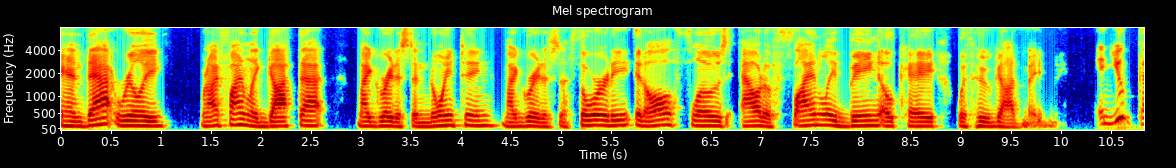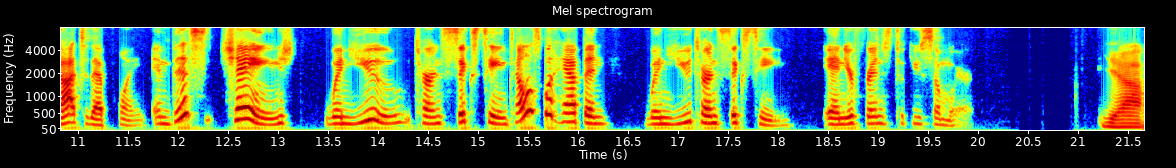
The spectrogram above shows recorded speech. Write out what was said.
and that really when i finally got that my greatest anointing, my greatest authority. It all flows out of finally being okay with who God made me. And you got to that point. And this changed when you turned 16. Tell us what happened when you turned 16 and your friends took you somewhere. Yeah,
